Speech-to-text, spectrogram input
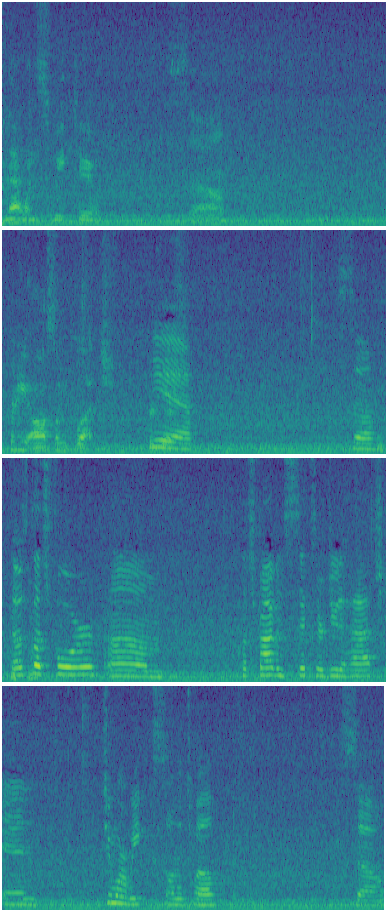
And that one's sweet too. So Pretty awesome clutch. for yeah. So that was clutch four. Um, clutch five and six are due to hatch in two more weeks on the 12th. So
